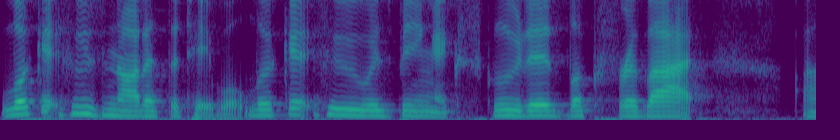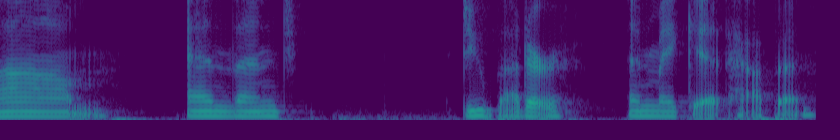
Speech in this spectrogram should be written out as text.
look at who's not at the table. Look at who is being excluded. Look for that. Um, and then do better and make it happen.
